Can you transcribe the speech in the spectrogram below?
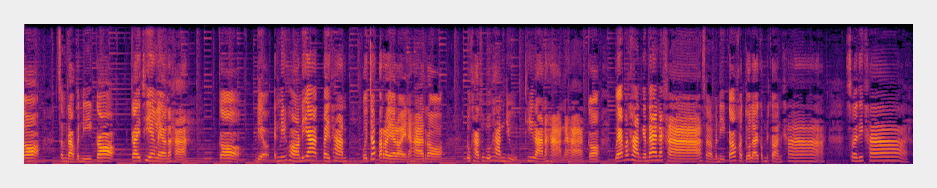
ก็สำหรับวันนี้ก็ใกล้เที่ยงแล้วนะคะ ก็เดี๋ยวแอดมินขออนุญาตไปทานก๋วยจั๊บอร่อยๆนะคะ รอลูกค้าทุกท่านอยู่ที่ร้านอาหารนะคะ ก็แวะมาทานกันได้นะคะสำหรับวันนี้ก็ขอตัวลาไปก่อนค่ะ สวัสดีค่ะ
